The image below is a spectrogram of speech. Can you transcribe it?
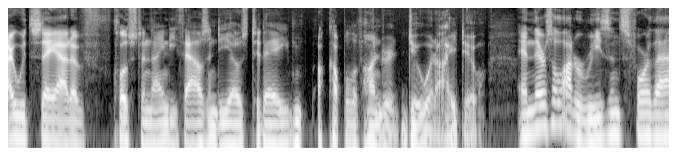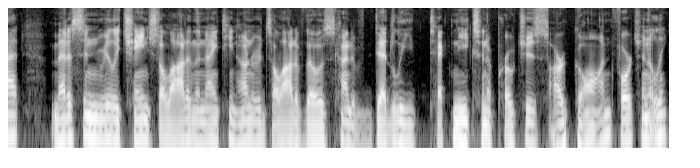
I would say out of close to ninety thousand DOs today, a couple of hundred do what I do, and there's a lot of reasons for that. Medicine really changed a lot in the 1900s. A lot of those kind of deadly techniques and approaches are gone, fortunately.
